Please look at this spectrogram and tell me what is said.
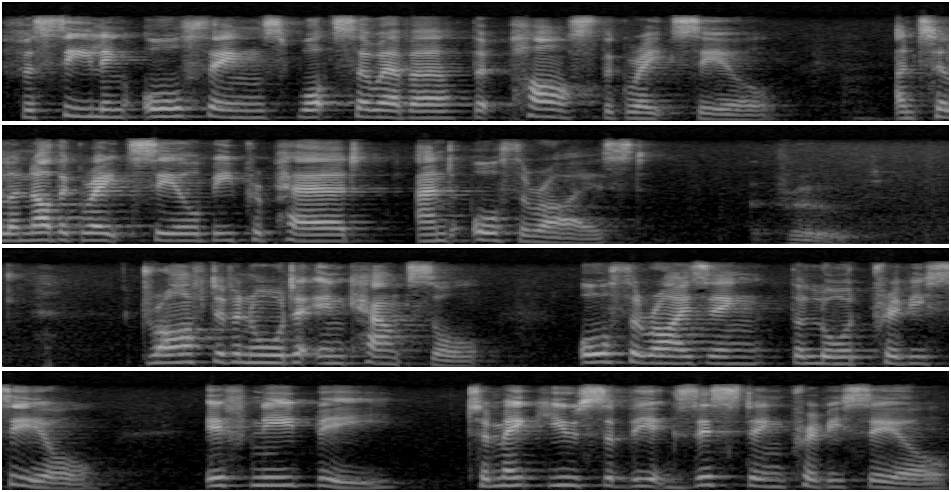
for sealing all things whatsoever that pass the Great Seal until another Great Seal be prepared and authorised. Approved. Draft of an order in Council authorising the Lord Privy Seal, if need be, to make use of the existing Privy Seal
